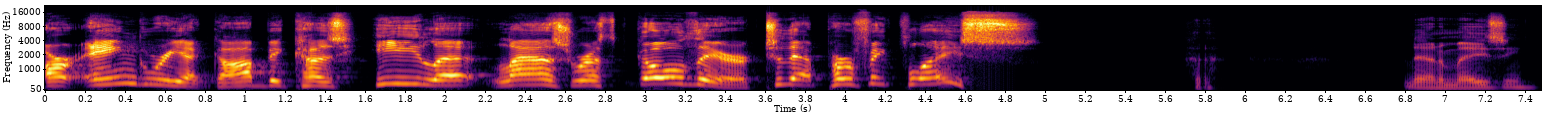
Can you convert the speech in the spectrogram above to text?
are angry at God because he let Lazarus go there to that perfect place. Isn't that amazing?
